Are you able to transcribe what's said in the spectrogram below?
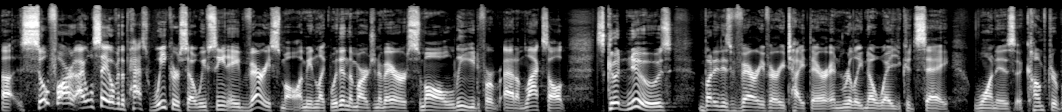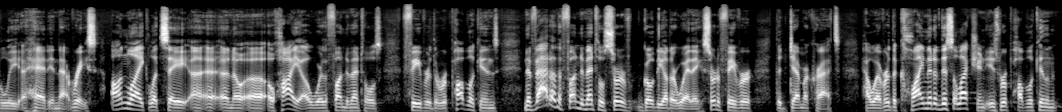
Uh, so far, I will say over the past week or so, we've seen a very small, I mean, like within the margin of error, small lead for Adam Laxalt. It's good news, but it is very, very tight there, and really no way you could say one is comfortably ahead in that race. Unlike, let's say, uh, uh, uh, Ohio, where the fundamentals favor the Republicans, Nevada, the fundamentals sort of go the other way. They sort of favor the Democrats. However, the climate of this election is Republican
